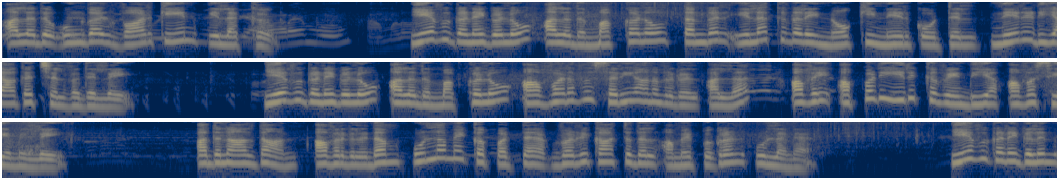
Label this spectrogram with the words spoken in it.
அல்லது உங்கள் வாழ்க்கையின் இலக்கு. ஏவுகணைகளோ அல்லது மக்களோ தங்கள் இலக்குகளை நோக்கி நேர்கோட்டில் நேரடியாகச் செல்வதில்லை. ஏவுகணைகளோ அல்லது மக்களோ அவ்வளவு சரியானவர்கள் அல்ல. அவை அப்படி இருக்க வேண்டிய அவசியமில்லை. அதனால்தான் அவர்களிடம் உள்ளமைக்கப்பட்ட வழிகாட்டுதல் அமைப்புகள் உள்ளன. ஏவுகணைகளின்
